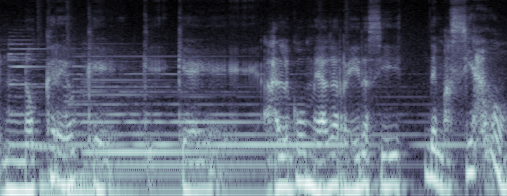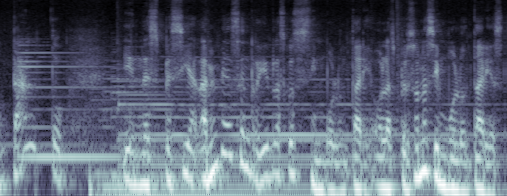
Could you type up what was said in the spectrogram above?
no creo que, que algo me haga reír así demasiado, tanto. Y en especial, a mí me hacen reír las cosas involuntarias o las personas involuntarias.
